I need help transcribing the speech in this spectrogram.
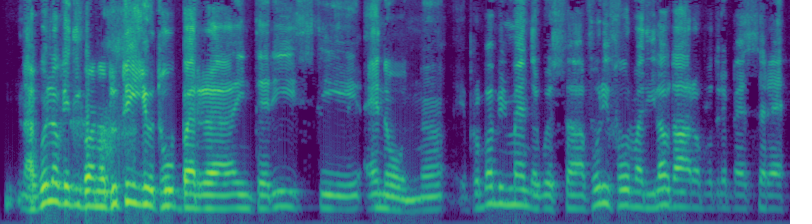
da quello che dicono tutti gli youtuber eh, interisti e non, probabilmente questa fuori forma di Lautaro potrebbe essere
